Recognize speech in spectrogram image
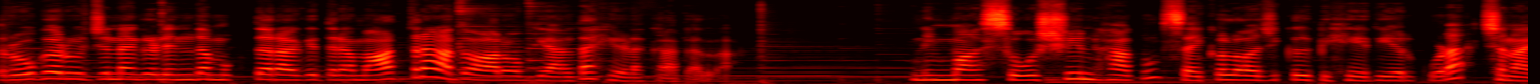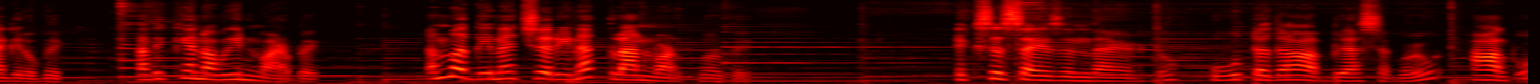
ರೋಗ ರುಜಿನಗಳಿಂದ ಮುಕ್ತರಾಗಿದ್ದರೆ ಮಾತ್ರ ಅದು ಆರೋಗ್ಯ ಅಂತ ಹೇಳೋಕ್ಕಾಗಲ್ಲ. ನಿಮ್ಮ ಸೋಷಿಯಲ್ ಹಾಗೂ ಸೈಕಲಾಜಿಕಲ್ ಬಿಹೇವಿಯರ್ ಕೂಡ ಚೆನ್ನಾಗಿರಬೇಕು. ಅದಕ್ಕೆ ನಾವೇನು ಮಾಡಬೇಕು? ನಮ್ಮ ದಿನಚರಿನ ಪ್ಲಾನ್ ಮಾಡ್ಕೊಳ್ಬೇಕು. ಎಕ್ಸಸೈಸಿಂದ ಹಿಡಿದು ಊಟದ ಅಭ್ಯಾಸಗಳು ಹಾಗೂ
